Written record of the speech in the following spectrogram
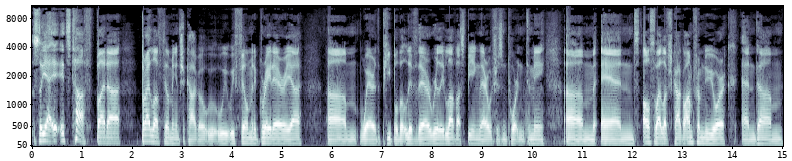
so yeah, it, it's tough, but uh, but I love filming in Chicago. We, we, we film in a great area um, where the people that live there really love us being there, which is important to me. Um, and also, I love Chicago. I'm from New York, and um,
